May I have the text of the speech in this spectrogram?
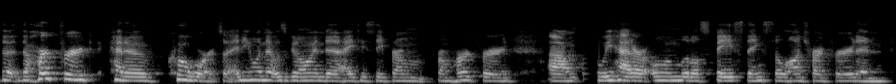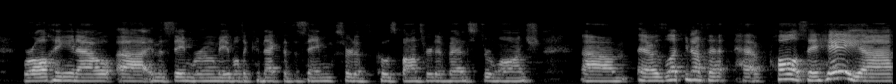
the the Hartford kind of cohort. So anyone that was going to ITC from from Hartford, um, we had our own little space thanks to Launch Hartford, and we're all hanging out uh, in the same room, able to connect at the same sort of co-sponsored events through Launch. Um, and I was lucky enough to have Paul say, "Hey." Uh,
